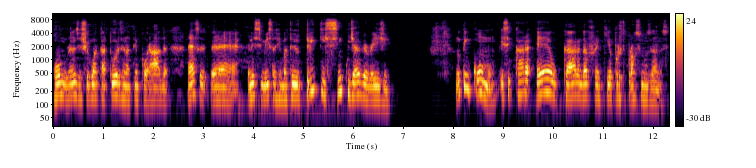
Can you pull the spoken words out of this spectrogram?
home runs já chegou a 14 na temporada. Nessa, é, nesse mês tá rebatendo 35 de average. Não tem como. Esse cara é o cara da franquia para os próximos anos.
